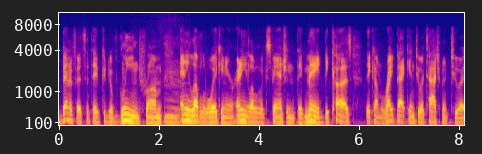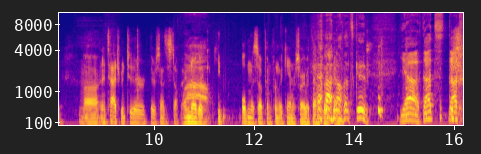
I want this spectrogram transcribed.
benefits that they could have gleaned from mm. any level of awakening or any level of expansion that they've made because they come right back into attachment to it uh, an attachment to their their sense of stuff. Wow. I know they keep holding this up in front of the camera. Sorry about that. no, that's good. yeah, that's that's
